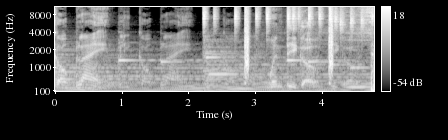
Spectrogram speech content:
Blico blame. Blame. Wendigo.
